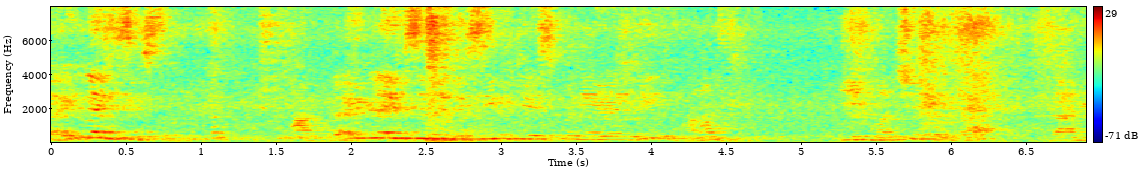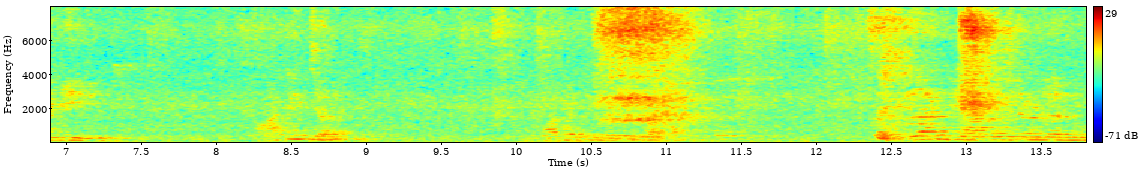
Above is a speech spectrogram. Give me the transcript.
గైడ్ లైన్స్ ఇస్తుంది. ఆ గైడ్ లైన్స్ రిసీవ్ చేసుకునేది మనం. ఈ మనుషులుగా దానిని పాటించారు కాబట్టి ఇలాంటి ఆలోచనలను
